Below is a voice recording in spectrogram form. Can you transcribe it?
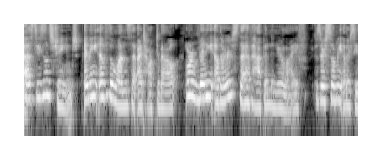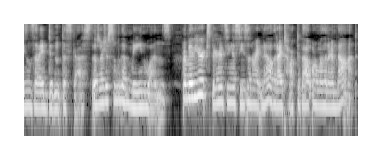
as seasons change, any of the ones that I talked about, or many others that have happened in your life, because there's so many other seasons that I didn't discuss, those are just some of the main ones. Or maybe you're experiencing a season right now that I talked about or one that I'm not.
